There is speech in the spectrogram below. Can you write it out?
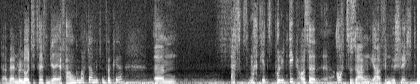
Da werden wir Leute treffen, die da Erfahrung gemacht haben mit dem Verkehr. Ähm, was macht jetzt Politik, außer äh, auch zu sagen, ja, finden wir schlecht?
